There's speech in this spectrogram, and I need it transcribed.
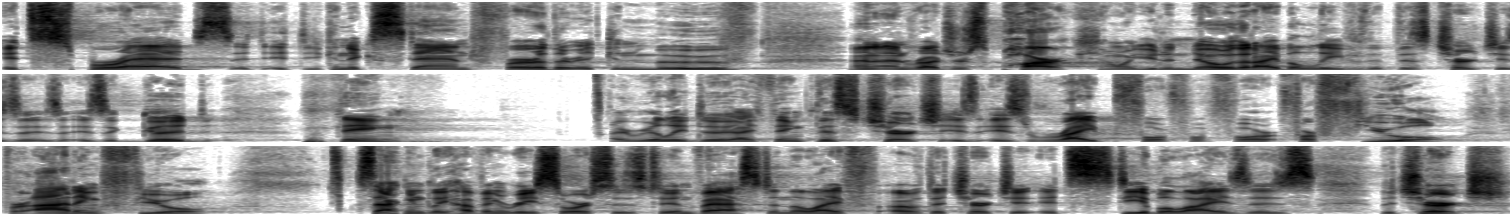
it spreads, it, it, it, can extend further, it can move. And, and Rogers Park, I want you to know that I believe that this church is, is, is a good thing. I really do. I think this church is, is ripe for, for, for, for fuel, for adding fuel. Secondly, having resources to invest in the life of the church, it, it stabilizes the church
